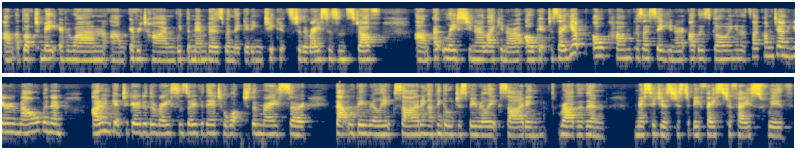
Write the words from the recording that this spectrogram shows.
Um, I'd love to meet everyone um, every time with the members when they're getting tickets to the races and stuff. Um, at least, you know, like, you know, I'll get to say, yep, I'll come because I see, you know, others going. And it's like, I'm down here in Melbourne and I don't get to go to the races over there to watch them race. So that will be really exciting. I think it will just be really exciting rather than messages just to be face to face with,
